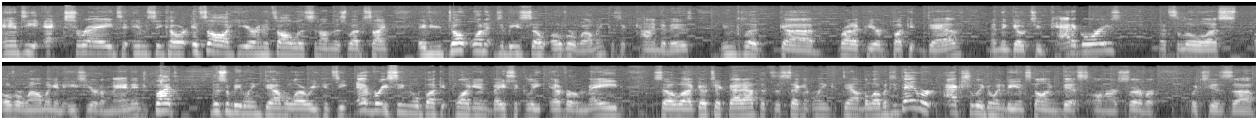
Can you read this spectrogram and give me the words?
anti-X-ray to MC Color. It's all here and it's all listed on this website. If you don't want it to be so overwhelming, because it kind of is, you can click uh, right up here, Bukkit Dev, and then go to Categories. That's a little less overwhelming and easier to manage, but this will be linked down below where you can see every single Bukkit plugin basically ever made. So uh, go check that out. That's the second link down below. But today we're actually going to be installing this on our server, which is uh,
